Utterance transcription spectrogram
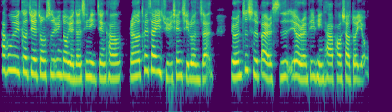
他呼吁各界重视运动员的心理健康。然而，退赛一举掀起论战，有人支持拜尔斯，也有人批评他抛下队友。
